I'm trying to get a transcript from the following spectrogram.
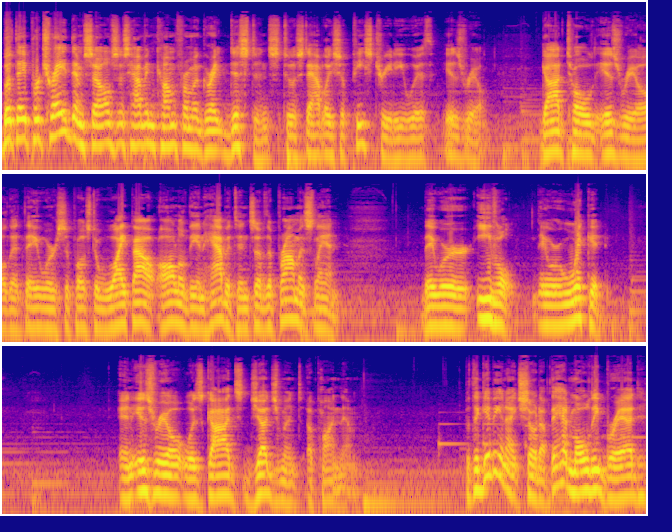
but they portrayed themselves as having come from a great distance to establish a peace treaty with Israel. God told Israel that they were supposed to wipe out all of the inhabitants of the promised land. They were evil, they were wicked, and Israel was God's judgment upon them. But the Gibeonites showed up. They had moldy bread.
